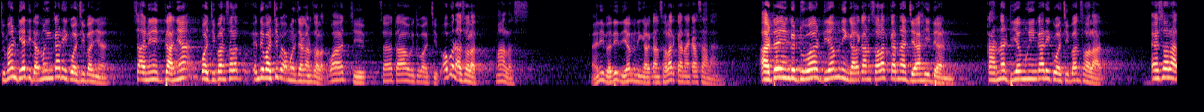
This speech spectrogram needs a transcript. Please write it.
Cuman dia tidak mengingkari kewajibannya. Seandainya ditanya kewajiban sholat, ente wajib gak mengerjakan sholat? Wajib, saya tahu itu wajib. Apa enggak sholat? Males. Nah, ini berarti dia meninggalkan sholat karena kasalan. Ada yang kedua, dia meninggalkan sholat karena jahidan. Karena dia mengingkari kewajiban sholat. Eh sholat.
